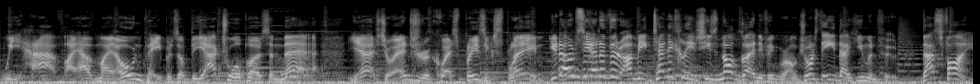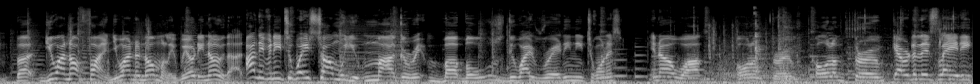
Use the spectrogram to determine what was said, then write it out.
We have. I have my own papers of the actual person there. Yes, your entry request. Please explain. You don't see anything. I mean, technically, she's not got anything wrong. She wants to eat that human food. That's fine. But you are not fine. You are an anomaly. We already know that. I don't even need to waste time with you, Margaret Bubbles. Do I really need to honest? You know what? Call them through. Call them through. Get rid of this lady.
